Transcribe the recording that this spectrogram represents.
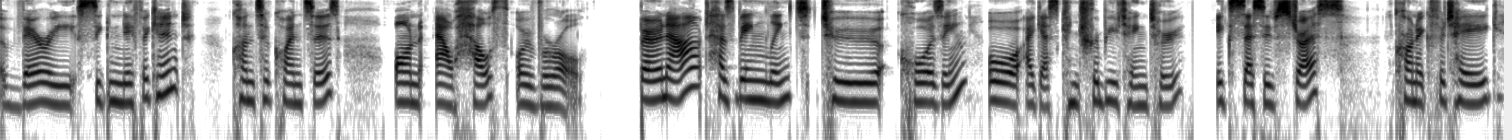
very significant consequences on our health overall. Burnout has been linked to causing, or I guess contributing to, excessive stress, chronic fatigue,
